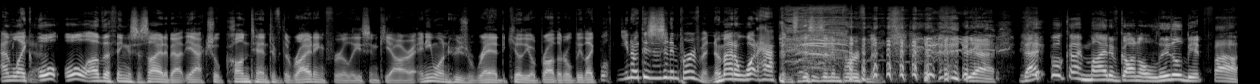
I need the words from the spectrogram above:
and like all, all other things aside about the actual content of the writing for Elise and Kiara, anyone who's read Kill Your Brother will be like, well, you know, this is an improvement. No matter what happens, this is an improvement. yeah, that book I might have gone a little bit far,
